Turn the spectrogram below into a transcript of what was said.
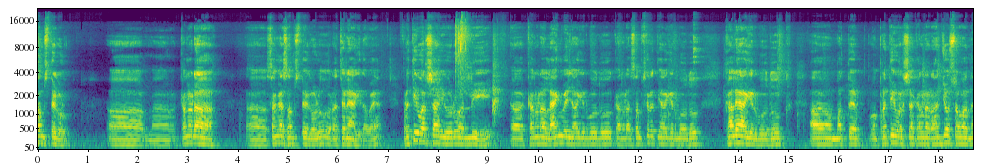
ಸಂಸ್ಥೆಗಳು ಕನ್ನಡ ಸಂಘ ಸಂಸ್ಥೆಗಳು ರಚನೆ ಆಗಿದ್ದಾವೆ. ಪ್ರತಿ ವರ್ಷ ಇವರು ಅಲ್ಲಿ ಕನ್ನಡ ಲ್ಯಾಂಗ್ವೇಜ್ ಆಗಿರ್ಬೋದು, ಕನ್ನಡ ಸಂಸ್ಕೃತಿ ಆಗಿರ್ಬೋದು, ಕಲೆ ಆಗಿರ್ಬೋದು ಮತ್ತು ಪ್ರತಿ ವರ್ಷ ಕನ್ನಡ ರಾಜ್ಯೋತ್ಸವನ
